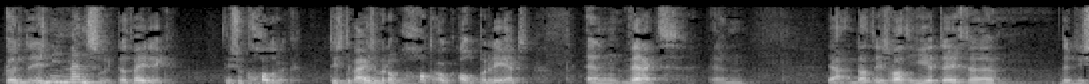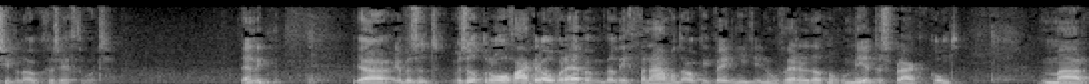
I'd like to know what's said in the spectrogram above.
kunt, het is niet menselijk, dat weet ik. Het is ook goddelijk. Het is de wijze waarop God ook opereert en werkt. En ja, dat is wat hier tegen de discipelen ook gezegd wordt. En ik, ja, we zullen, we zullen het er nog wel vaker over hebben, wellicht vanavond ook. Ik weet niet in hoeverre dat nog meer ter sprake komt. Maar,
